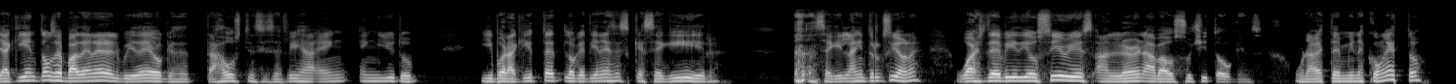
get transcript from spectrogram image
Y aquí entonces va a tener el video que se está hosting, si se fija, en, en YouTube. Y por aquí usted lo que tiene es que seguir, seguir las instrucciones. Watch the video series and learn about sushi tokens. Una vez termines con esto,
